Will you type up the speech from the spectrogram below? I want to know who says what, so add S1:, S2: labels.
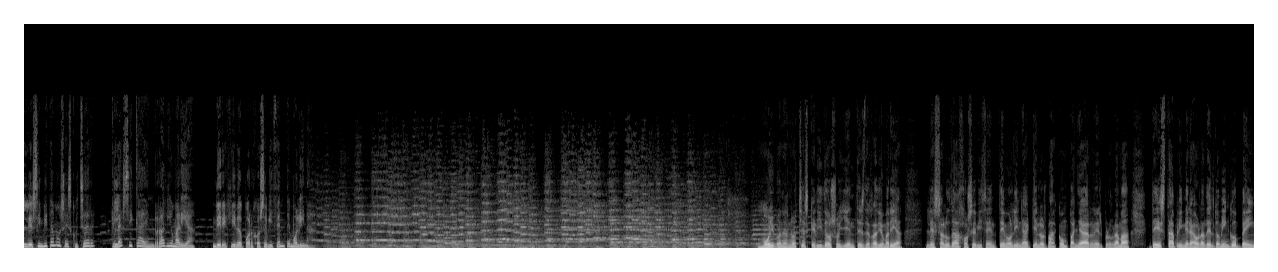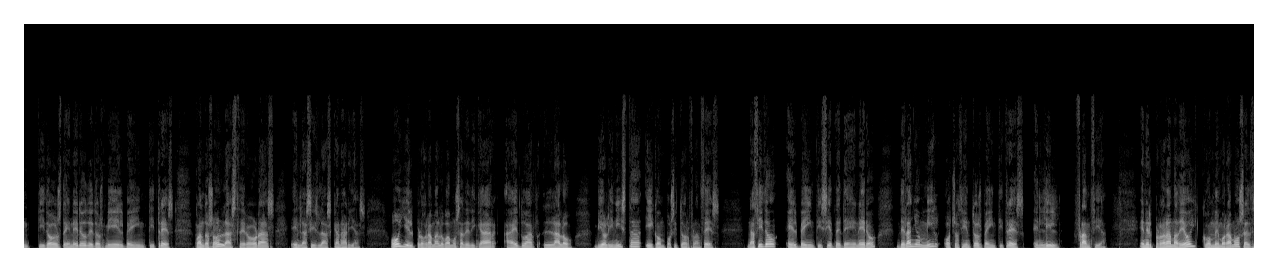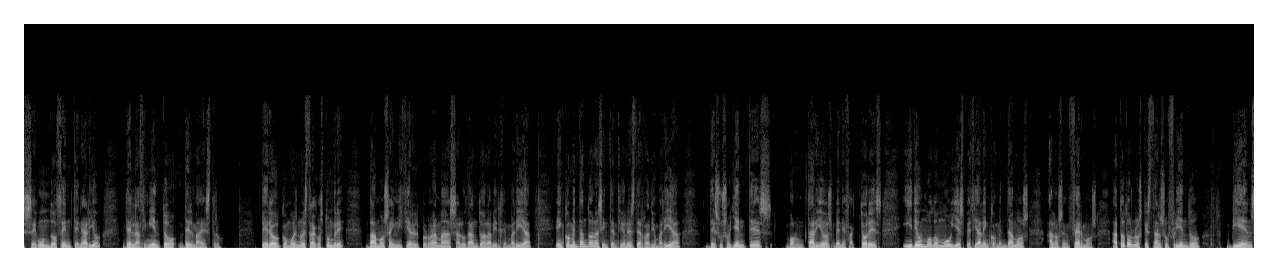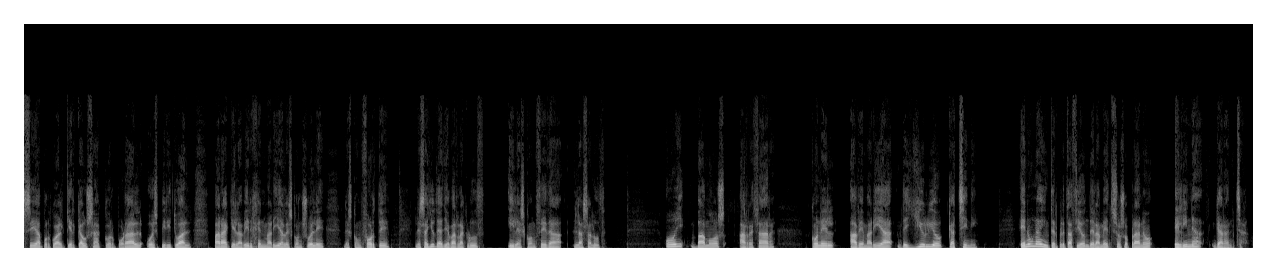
S1: Les invitamos a escuchar Clásica en Radio María, dirigido por José Vicente Molina.
S2: Muy buenas noches, queridos oyentes de Radio María. Les saluda José Vicente Molina, quien los va a acompañar en el programa de esta primera hora del domingo 22 de enero de 2023, cuando son las cero horas en las Islas Canarias. Hoy el programa lo vamos a dedicar a Edouard Lalo, violinista y compositor francés, nacido el 27 de enero del año 1823 en Lille, Francia en el programa de hoy conmemoramos el segundo centenario del nacimiento del Maestro. Pero, como es nuestra costumbre, vamos a iniciar el programa saludando a la Virgen María, encomendando las intenciones de Radio María, de sus oyentes, voluntarios, benefactores y de un modo muy especial encomendamos a los enfermos, a todos los que están sufriendo, bien sea por cualquier causa corporal o espiritual, para que la Virgen María les consuele, les conforte, les ayude a llevar la cruz y les conceda la salud. Hoy vamos a rezar con el Ave María de Giulio Caccini en una interpretación de la mezzo-soprano Elina Garancha.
